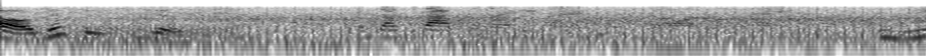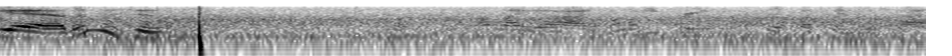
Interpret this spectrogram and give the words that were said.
Oh, this is just. That's that's the 99. Right? Yeah, this is just. Oh my god. How much cream for fucking is that?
